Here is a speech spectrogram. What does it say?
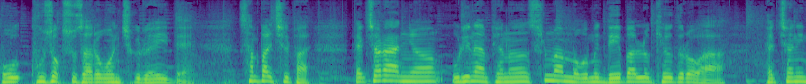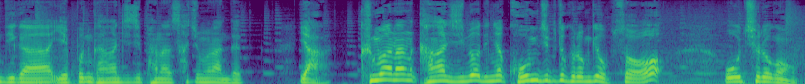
고, 구속 수사를 원칙으로 해야 돼. 3878. 백천아 안녕. 우리 남편은 술만 먹으면 네 발로 기어들어와. 백천이 네가 예쁜 강아지 집 하나 사주면 안 돼. 야, 그만한 강아지 집이 어딨냐? 곰 집도 그런 게 없어. 5750.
